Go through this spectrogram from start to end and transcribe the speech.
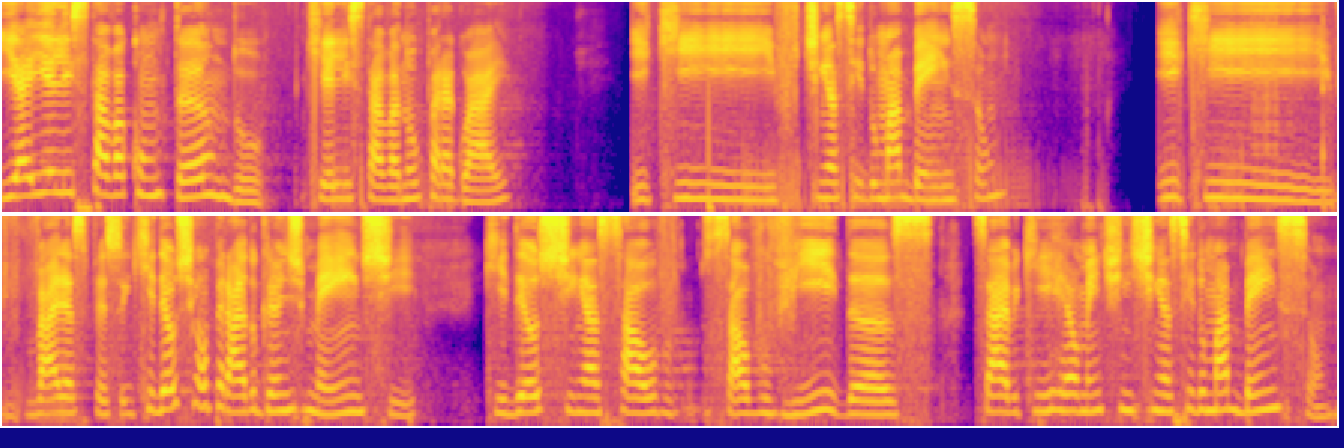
E aí ele estava contando que ele estava no Paraguai e que tinha sido uma bênção e que várias pessoas, que Deus tinha operado grandemente, que Deus tinha salvo, salvo vidas, sabe, que realmente tinha sido uma bênção.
